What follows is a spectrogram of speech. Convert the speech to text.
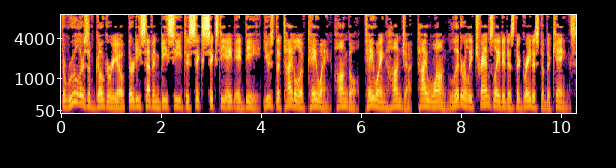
The rulers of Goguryeo 37 BC to 668 AD used the title of Taewang Hangul, Taewang Hanja, Tai Wang literally translated as the greatest of the kings.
